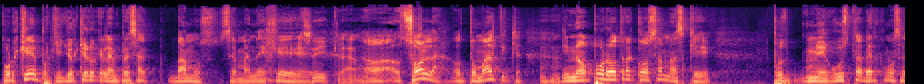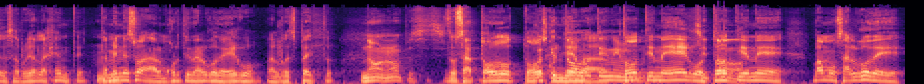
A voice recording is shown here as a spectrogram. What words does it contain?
¿Por qué? Porque yo quiero que la empresa, vamos, se maneje Sí, claro. ah, sola, automática. Y no por otra cosa más que, pues me gusta ver cómo se desarrolla la gente. También eso a lo mejor tiene algo de ego al respecto. No, no, pues... sí. O sea, todo, todo Pues conlleva, todo tiene- todo tiene ego, sí, todo, todo. tiene, vamos, algo de,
